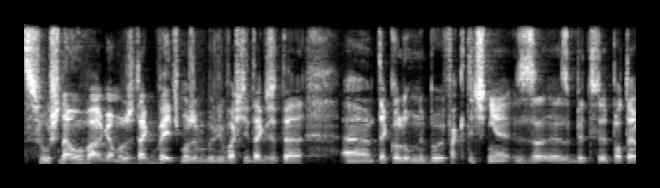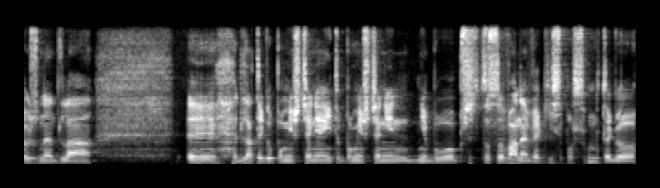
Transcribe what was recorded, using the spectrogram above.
Słuszna uwaga, może tak być. Może być właśnie tak, że te, e, te kolumny były faktycznie z, zbyt potężne dla e, dla tego pomieszczenia i to pomieszczenie nie było przystosowane w jakiś sposób. No tego,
